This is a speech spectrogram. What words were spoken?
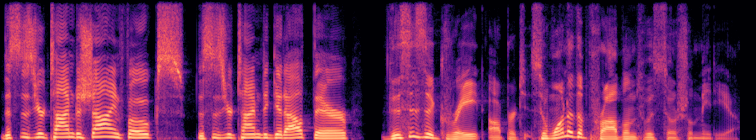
this is your time to shine, folks. This is your time to get out there. This is a great opportunity. So, one of the problems with social media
